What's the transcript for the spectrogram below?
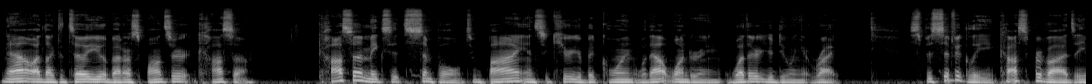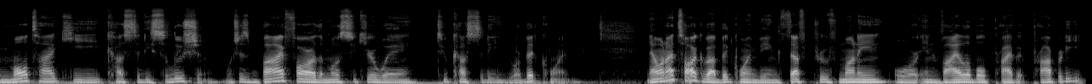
Now, I'd like to tell you about our sponsor, Casa. Casa makes it simple to buy and secure your Bitcoin without wondering whether you're doing it right. Specifically, Casa provides a multi key custody solution, which is by far the most secure way to custody your Bitcoin. Now, when I talk about Bitcoin being theft proof money or inviolable private property,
